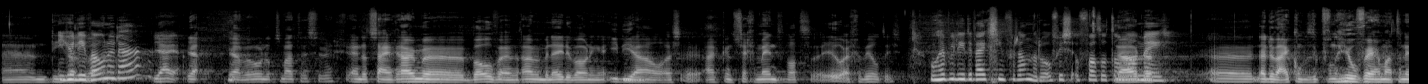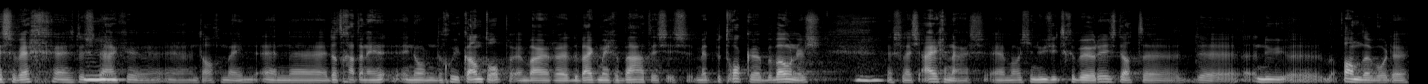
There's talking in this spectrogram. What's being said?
Ehm, die jullie wonen daar? Ja, ja. ja, ja we wonen op de Matressenweg. En dat zijn ruime boven- en ruime benedenwoningen. Ideaal, mm. eigenlijk een segment wat heel erg gewild is. Hoe hebben jullie de wijk zien veranderen? Of, is, of valt dat dan nou, wel mee? Uh, nou, de wijk komt natuurlijk van heel ver Maternesseweg, uh, tussen mm. dijken in het algemeen. En dat gaat een e-, enorm de goede kant op. En waar de wijk mee gebaat is, is met betrokken bewoners mm. slash eigenaars. maar wat je nu ziet gebeuren is dat de, nu panden worden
